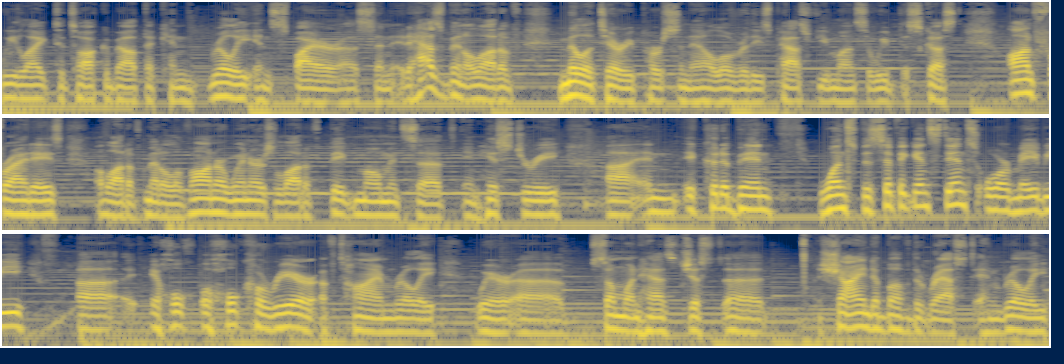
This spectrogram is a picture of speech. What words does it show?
we like to talk about that can really inspire us. And it has been a lot of military personnel over these past few months that we've discussed on Fridays, a lot of Medal of Honor winners, a lot of big moments uh, in history. Uh, and it could have been one specific instance or maybe uh, a whole a whole career of time really where uh, someone has just uh, shined above the rest and really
